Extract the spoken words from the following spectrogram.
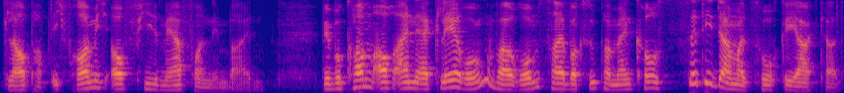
glaubhaft. Ich freue mich auf viel mehr von den beiden. Wir bekommen auch eine Erklärung, warum Cyborg Superman Coast City damals hochgejagt hat.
